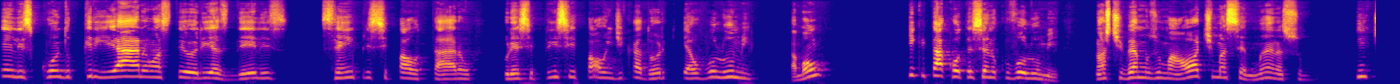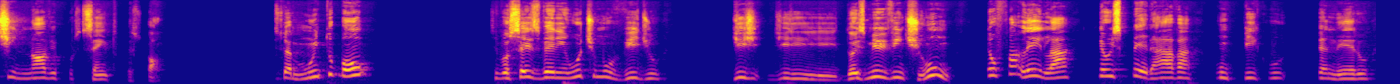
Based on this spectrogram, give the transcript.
eles, quando criaram as teorias deles, sempre se pautaram por esse principal indicador que é o volume, tá bom? O que está acontecendo com o volume? Nós tivemos uma ótima semana, subindo 29%, pessoal. Isso é muito bom. Se vocês verem o último vídeo de, de 2021, eu falei lá que eu esperava um pico de janeiro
